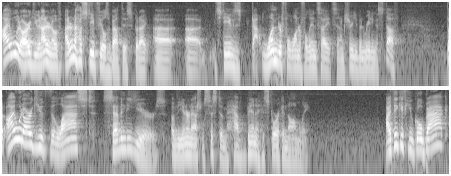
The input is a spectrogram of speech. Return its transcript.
I would argue, and I don't know, if, I don't know how Steve feels about this, but I, uh, uh, Steve's got wonderful, wonderful insights, and I'm sure you've been reading his stuff. But I would argue the last 70 years of the international system have been a historic anomaly. I think if you go back,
